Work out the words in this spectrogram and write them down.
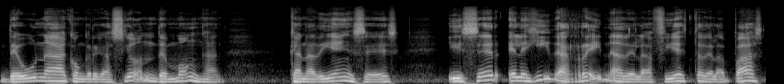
de una congregación de monjas canadienses y ser elegida reina de la fiesta de la paz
